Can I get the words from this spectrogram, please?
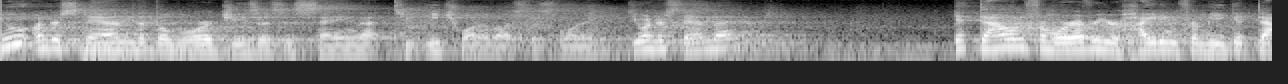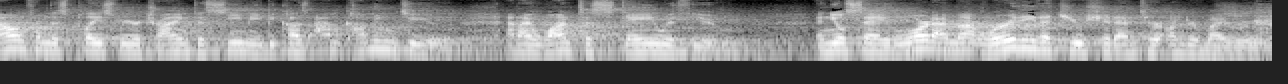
you understand that the Lord Jesus is saying that to each one of us this morning? Do you understand that? Get down from wherever you're hiding from me. Get down from this place where you're trying to see me because I'm coming to you and I want to stay with you. And you'll say, Lord, I'm not worthy that you should enter under my roof.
